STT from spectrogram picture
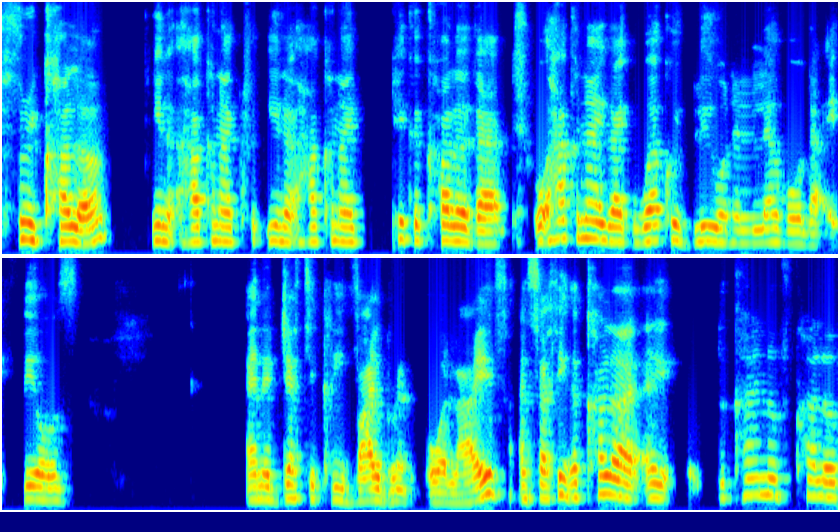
through color you know how can i you know how can i pick a color that or how can i like work with blue on a level that it feels energetically vibrant or alive? And so i think the color the kind of color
